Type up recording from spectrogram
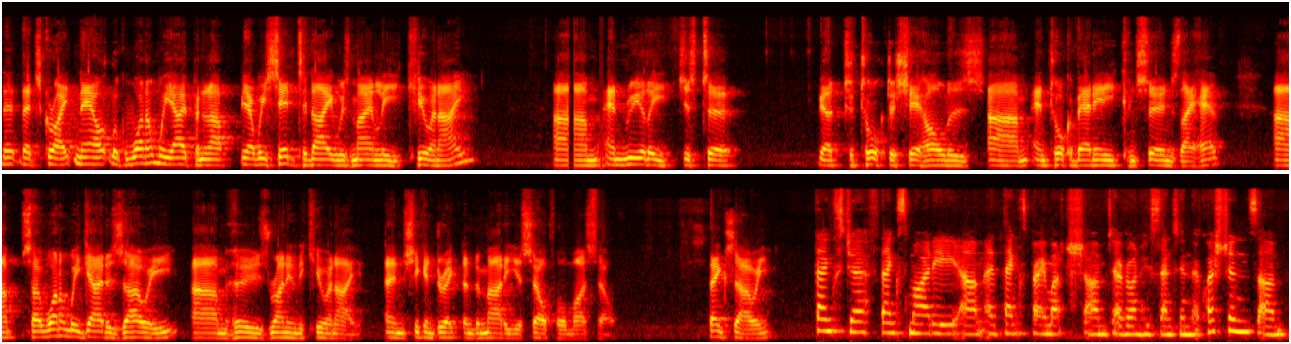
that, that's great. Now, look, why don't we open it up? Yeah, we said today was mainly Q and A, um, and really just to you know, to talk to shareholders um, and talk about any concerns they have. Uh, so why don't we go to Zoe, um, who's running the Q and A, and she can direct them to Marty, yourself, or myself. Thanks, Zoe. Thanks, Jeff. Thanks, Marty, um, and thanks very much um, to everyone who sent in their questions. Um,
